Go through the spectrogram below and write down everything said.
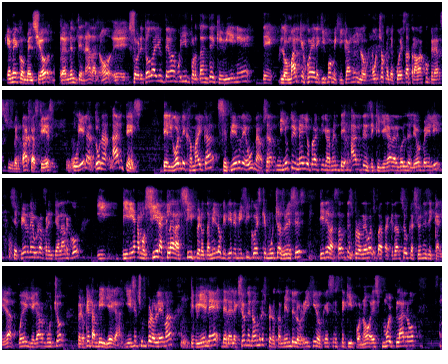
¿Qué me convenció? Realmente nada, ¿no? Eh, sobre todo hay un tema muy importante que viene de lo mal que juega el equipo mexicano y lo mucho que le cuesta trabajo crearse sus ventajas, que es Uriel Antuna antes del gol de Jamaica se pierde una, o sea, minuto y medio prácticamente antes de que llegara el gol de León Bailey, se pierde una frente al arco y diríamos, sí era clara, sí, pero también lo que tiene México es que muchas veces tiene bastantes problemas para quedarse ocasiones de calidad. Puede llegar mucho, pero que también llega. Y ese es un problema que viene de la elección de nombres, pero también de lo rígido que es este equipo, ¿no? Es muy plano,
